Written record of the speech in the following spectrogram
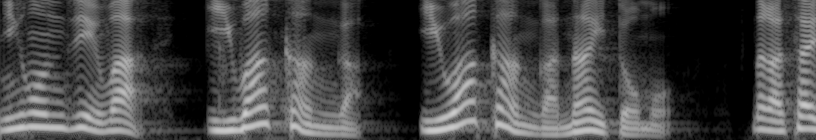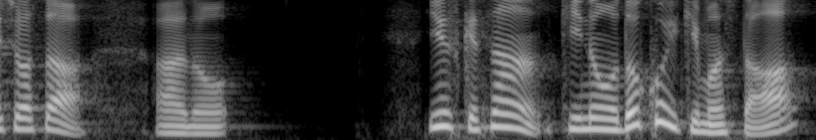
日本人は違和感が違和感がないと思う。だから最初はさあの「ゆうすけさん昨日どこ行きました?」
